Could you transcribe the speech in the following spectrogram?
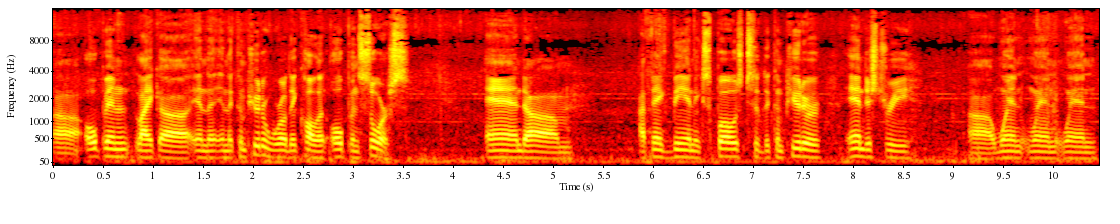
uh, open, like uh, in the in the computer world, they call it open source. And um, I think being exposed to the computer industry uh, when when when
